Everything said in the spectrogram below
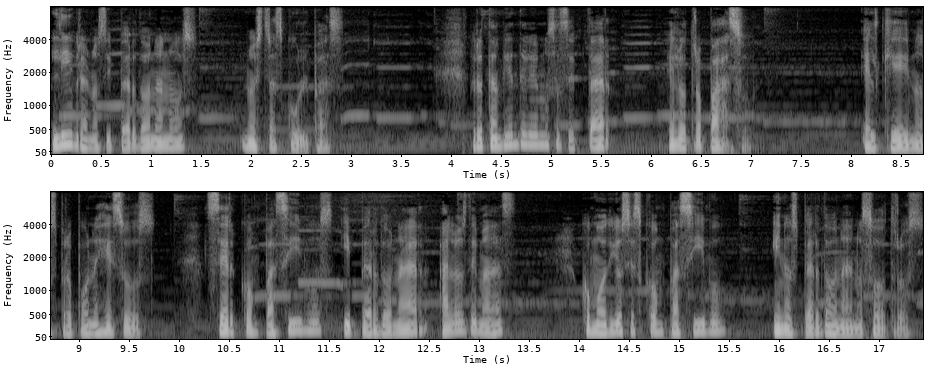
líbranos y perdónanos nuestras culpas. Pero también debemos aceptar el otro paso, el que nos propone Jesús, ser compasivos y perdonar a los demás como Dios es compasivo y nos perdona a nosotros.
